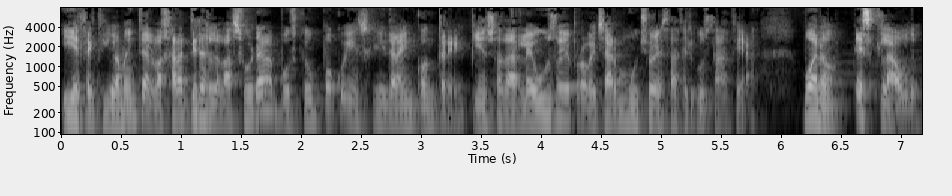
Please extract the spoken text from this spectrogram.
y efectivamente al bajar a tirar la basura busqué un poco y enseguida la encontré. Pienso darle uso y aprovechar mucho esta circunstancia. Bueno, es cloud.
